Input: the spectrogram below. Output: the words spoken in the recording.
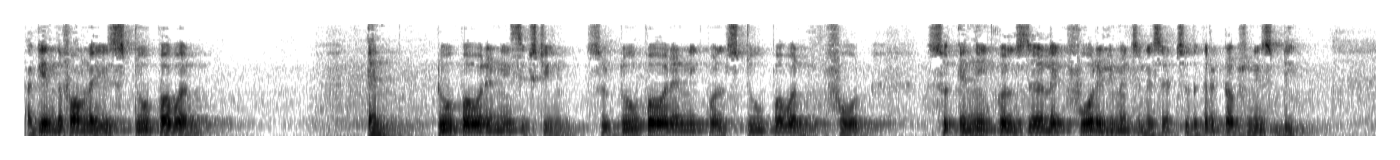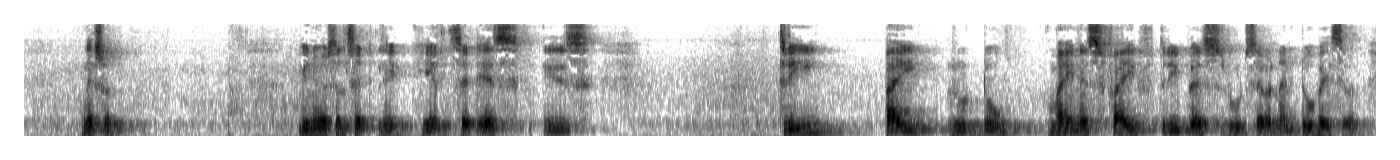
again the formula is 2 power n 2 power n is 16 so 2 power n equals 2 power 4 so n equals there are like 4 elements in a set. So the correct option is d. Next one. Universal set like here set s is 3 pi root 2 minus 5 3 plus root 7 and 2 by 7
